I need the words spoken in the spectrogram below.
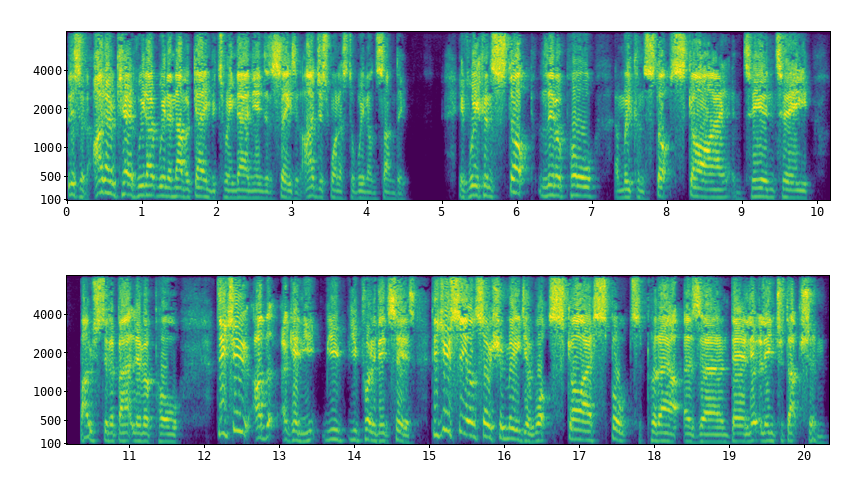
Listen, I don't care if we don't win another game between now and the end of the season. I just want us to win on Sunday. If we can stop Liverpool and we can stop Sky and TNT boasting about Liverpool, did you again? You, you you probably didn't see this. Did you see on social media what Sky Sports put out as um, their little introduction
